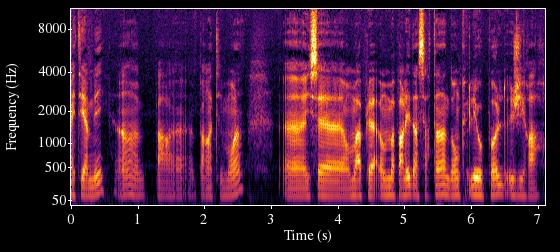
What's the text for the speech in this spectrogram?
été amenée hein, par, par, un témoin. on m'a parlé d'un certain donc Léopold Girard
